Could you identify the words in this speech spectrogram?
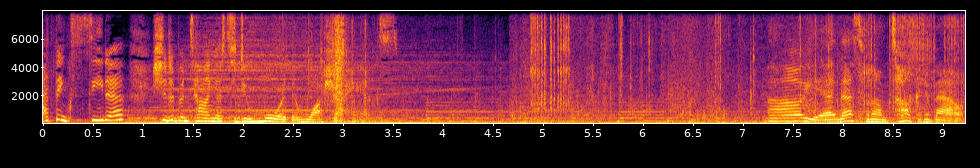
I think CDC should have been telling us to do more than wash our hands. Oh, yeah, that's what I'm talking about.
